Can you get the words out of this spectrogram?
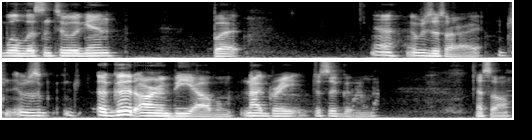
will listen to again, but yeah, it was just all right. It was a good R and B album, not great, just a good one. That's all.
